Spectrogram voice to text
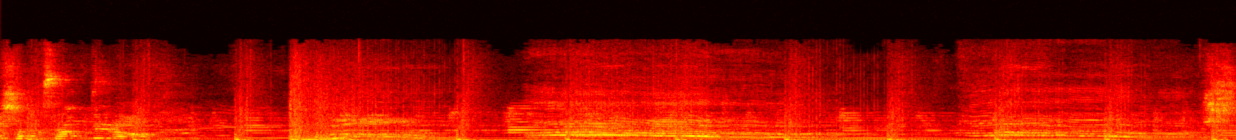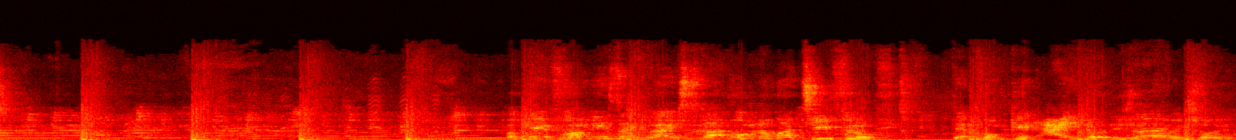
Chance habt ihr noch. Okay, Freunde, ihr seid gleich dran. Hol nochmal Tiefluft. Der Punkt geht eindeutig an euch heute.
